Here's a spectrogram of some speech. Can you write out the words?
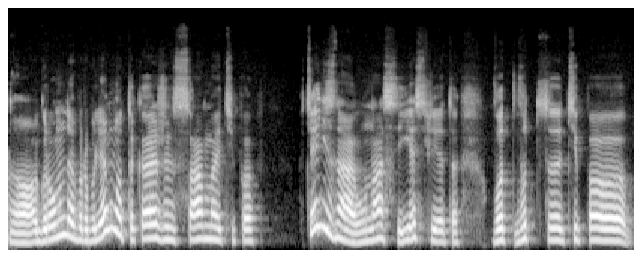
а, огромная проблема вот такая же самая, типа, Хотя, не знаю, у нас, если это... Вот, вот э, типа...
